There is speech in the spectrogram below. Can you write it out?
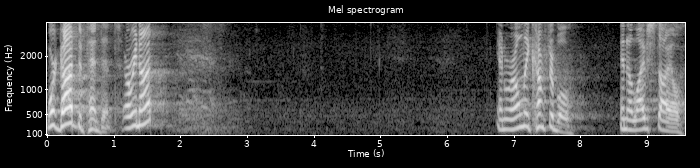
We're God dependent, are we not? And we're only comfortable in a lifestyle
